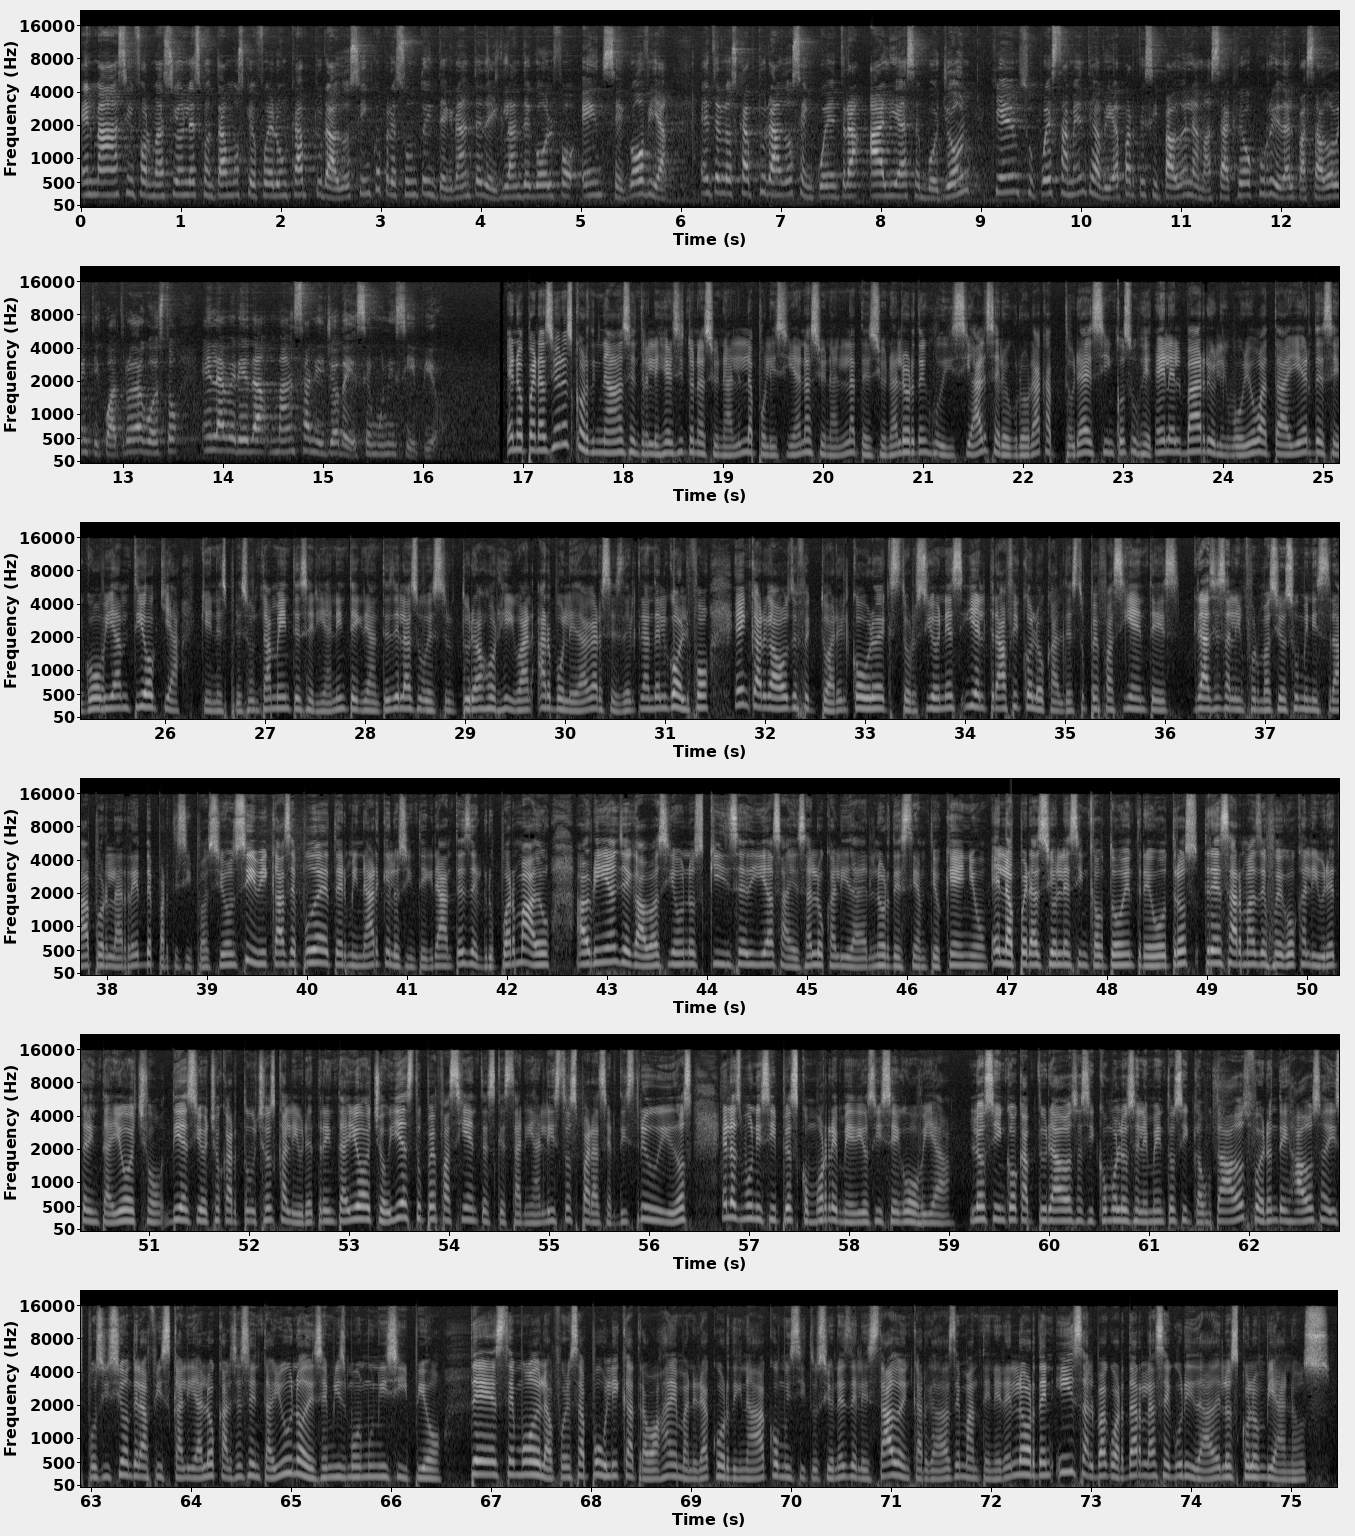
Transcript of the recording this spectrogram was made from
En más información les contamos que fueron capturados cinco presuntos integrantes del Clan de Golfo en Segovia. Entre los capturados se encuentra alias Bollón, quien supuestamente había participado en la masacre ocurrida el pasado 24 de agosto en la vereda Manzanillo de ese municipio. En operaciones coordinadas entre el Ejército Nacional y la Policía Nacional en la atención al orden judicial, se logró la captura de cinco sujetos en el barrio Liborio Bataller de Segovia, Antioquia, quienes presuntamente serían integrantes de la subestructura Jorge Iván Arboleda Garcés del Clan del Golfo, encargados de efectuar el cobro de extorsiones y el tráfico local de estupefacientes. Gracias a la información suministrada por la Red de Participación Cívica, se pudo determinar que los integrantes del grupo armado habrían llegado hacía unos 15 días a esa localidad del nordeste antioqueño. En la operación les incautó, entre otros, tres armas de fuego calibre 38, 18 cartuchos calibre 38 y estupefacientes que estarían listos para ser distribuidos en los municipios como Remedios y Segovia. Los cinco capturados, así como los elementos incautados, fueron dejados a disposición de la Fiscalía Local 61 de ese mismo municipio. De este modo, la fuerza pública trabaja de manera coordinada como instituciones del Estado encargadas de mantener el orden y salvaguardar la seguridad de los colombianos.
